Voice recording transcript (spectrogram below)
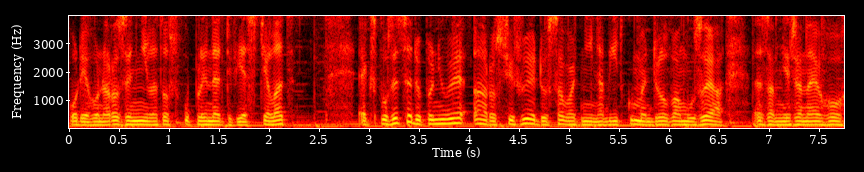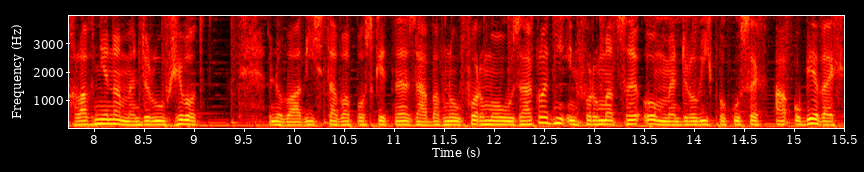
Od jeho narození letos uplyne 200 let. Expozice doplňuje a rozšiřuje dosavadní nabídku Mendelova muzea, zaměřeného hlavně na Mendelův život – Nová výstava poskytne zábavnou formou základní informace o Mendelových pokusech a objevech,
